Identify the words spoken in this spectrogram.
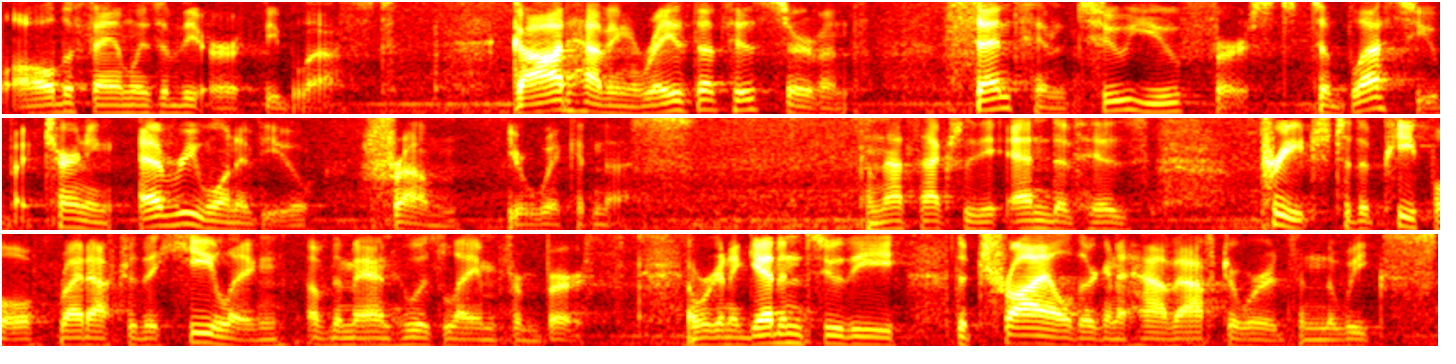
all the families of the earth be blessed. God, having raised up his servant, sent him to you first to bless you by turning every one of you from your wickedness. And that's actually the end of his preach to the people right after the healing of the man who was lame from birth. And we're going to get into the, the trial they're going to have afterwards in the weeks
